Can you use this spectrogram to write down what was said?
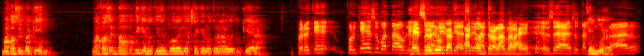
más fácil para quién? Más fácil para ti que no tiene poder de hacer que el otro haga lo que tú quieras. Pero es que, ¿por qué Jesús va a estar obligando Jesús a la nunca está controlando a la gente. O sea, eso está como raro.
